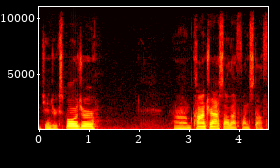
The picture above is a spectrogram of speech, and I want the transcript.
You change your exposure um, contrast all that fun stuff.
